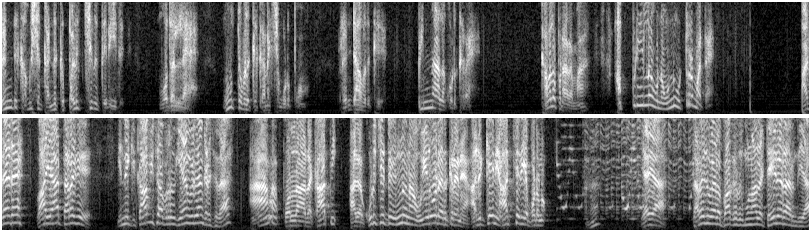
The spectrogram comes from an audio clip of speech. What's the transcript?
ரெண்டு கமிஷன் கண்ணுக்கு பளிச்சுன்னு தெரியுது. முதல்ல மூத்தவளுக்கு கனெக்ஷன் கொடுப்போம். ரெண்டாவதுக்கு பின்னால கொடுக்கறேன். கவலைப்படாதம்மா. அப்படியெல்லாம் உன்னை ஒண்ணு விட்டுற மாட்டேன். அடடே வாயா தரகு. இன்னைக்கு காபி சாப்பிடுறதுக்கு என் வீடு தான் கிடைச்சதா? ஆமா பொல்லாத காப்பி அத குடிச்சிட்டு இன்னும் நான் உயிரோட இருக்கிறேனே. அதுக்கே நீ ஆச்சரியப்படணும். ஏயா தரகு வேலை பாக்குறதுக்கு முன்னால டெய்லரா இருந்தியா?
